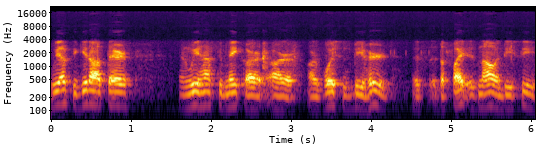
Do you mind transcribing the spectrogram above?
We have to get out there and we have to make our, our, our voices be heard. It's, the fight is now in D.C.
